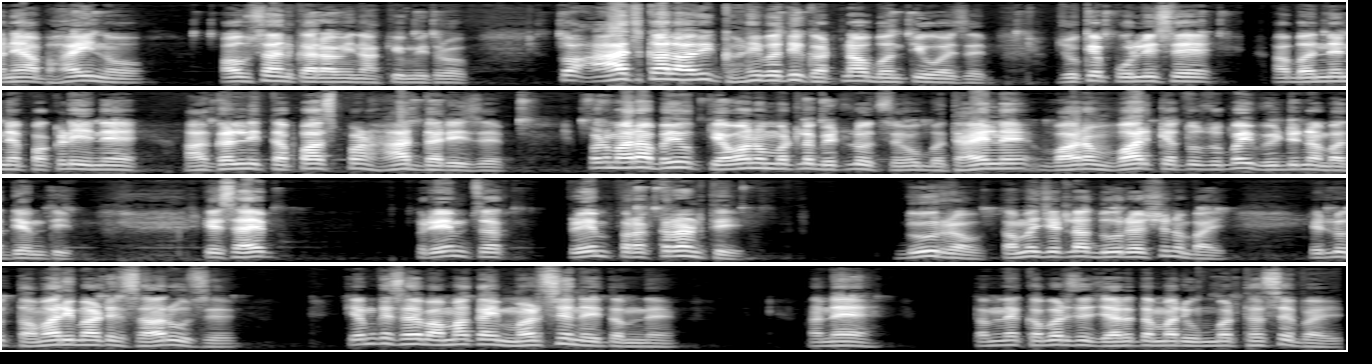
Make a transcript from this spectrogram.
અને આ ભાઈનો અવસાન કરાવી નાખ્યું, મિત્રો. તો આજકાલ આવી ઘણી બધી ઘટનાઓ બનતી હોય છે. જો કે પોલીસે આ બંનેને પકડીને આગળની તપાસ પણ હાથ ધરી છે. પણ મારા ભાઈઓ, કહેવાનો મતલબ એટલો જ છે. હું બધાને વારંવાર કહેતો છું ભાઈ, વિડીયોના માધ્યમથી, કે સાહેબ, પ્રેમ પ્રેમ પ્રકરણથી દૂર રહો. તમે જેટલા દૂર રહેશો ને ભાઈ, એટલું તમારી માટે સારું છે. કેમ કે સાહેબ, આમાં કાંઈ મળશે નહીં તમને. અને તમને ખબર છે, જ્યારે તમારી ઉંમર થશે ભાઈ,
